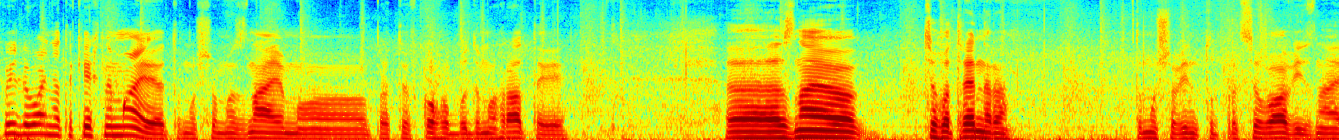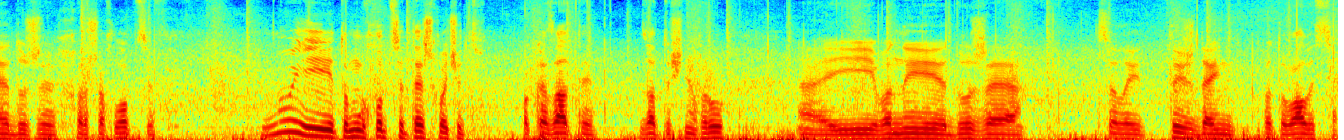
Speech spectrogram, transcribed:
Хвилювання таких немає, тому що ми знаємо проти кого будемо грати. Е, знаю цього тренера, тому що він тут працював і знає дуже хорошо хлопців. Ну і тому хлопці теж хочуть показати завтрашню гру. Е, і вони дуже цілий тиждень готувалися.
